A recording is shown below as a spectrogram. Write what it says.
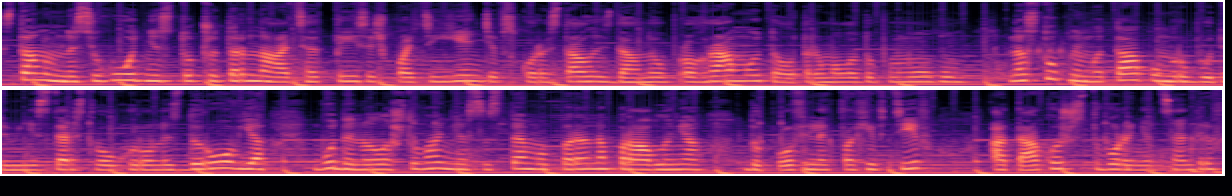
Станом на сьогодні 114 тисяч пацієнтів скористались даною програмою та отримали допомогу. Наступним етапом роботи Міністерства охорони здоров'я буде налаштування системи перенаправлення до профільних фахівців, а також створення центрів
